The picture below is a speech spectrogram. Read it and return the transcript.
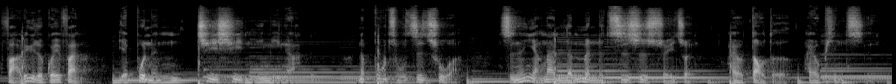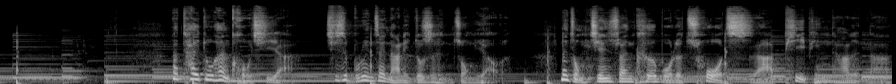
法律的规范也不能巨细靡遗啊。那不足之处啊，只能仰赖人们的知识水准，还有道德，还有品质。那态度和口气啊，其实不论在哪里都是很重要的。那种尖酸刻薄的措辞啊，批评他人啊。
